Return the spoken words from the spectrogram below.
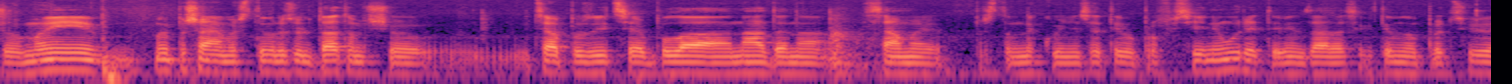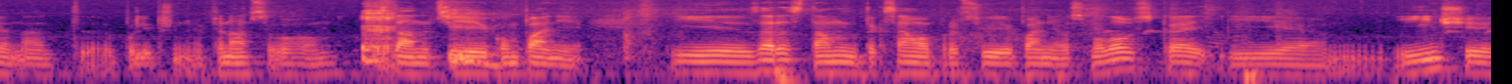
То ми, ми пишаємося тим результатом, що ця позиція була надана саме представнику ініціативи професійний уряд, і він зараз активно працює над е, поліпшенням фінансового стану цієї компанії. І зараз там так само працює пані Осмоловська і, е, і інші,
